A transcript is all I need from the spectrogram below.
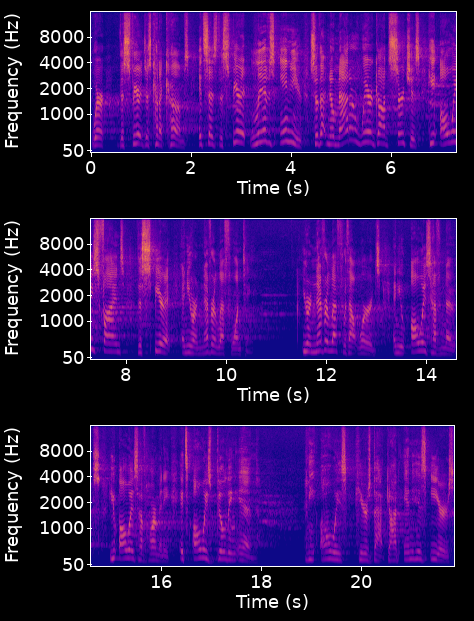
where the spirit just kind of comes. It says the spirit lives in you so that no matter where God searches, he always finds the spirit and you are never left wanting. You are never left without words, and you always have notes. You always have harmony. It's always building in. And he always hears back. God, in his ears,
